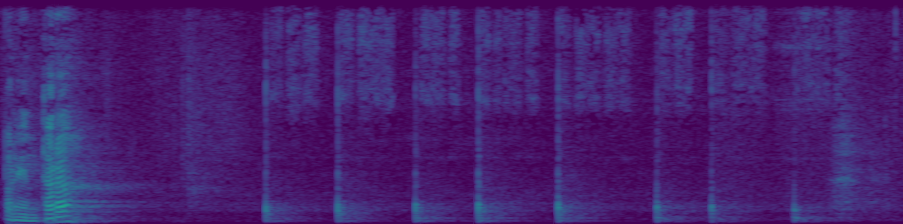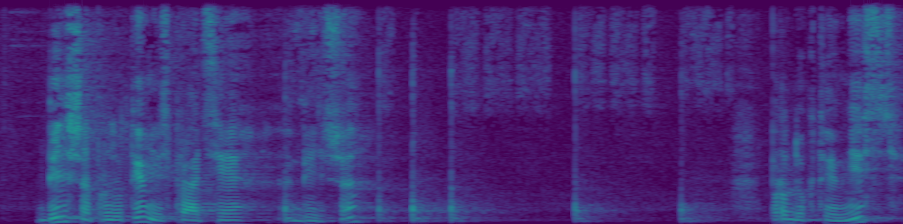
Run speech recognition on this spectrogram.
принтера. Більша продуктивність праці більша. Продуктивність.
